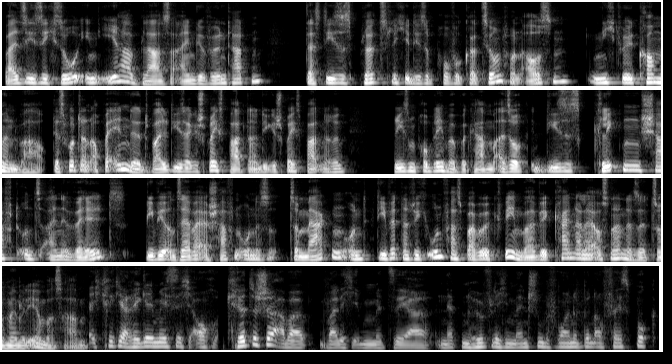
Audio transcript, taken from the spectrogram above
weil sie sich so in ihrer Blase eingewöhnt hatten, dass dieses plötzliche, diese Provokation von außen nicht willkommen war. Das wurde dann auch beendet, weil dieser Gesprächspartner, die Gesprächspartnerin Riesenprobleme bekamen. Also dieses Klicken schafft uns eine Welt, die wir uns selber erschaffen, ohne es zu merken. Und die wird natürlich unfassbar bequem, weil wir keinerlei Auseinandersetzung mehr mit irgendwas haben. Ich kriege ja regelmäßig auch kritische, aber weil ich eben mit sehr netten, höflichen Menschen befreundet bin auf Facebook,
